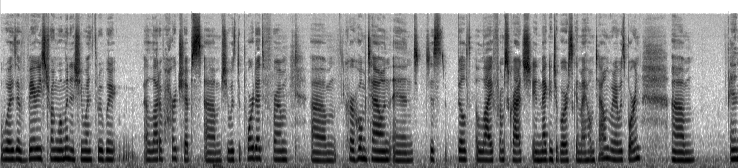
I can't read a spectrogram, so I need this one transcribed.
was a very strong woman, and she went through a lot of hardships. Um, she was deported from um, her hometown and just built a life from scratch in Magnitogorsk in my hometown where I was born. Um, and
